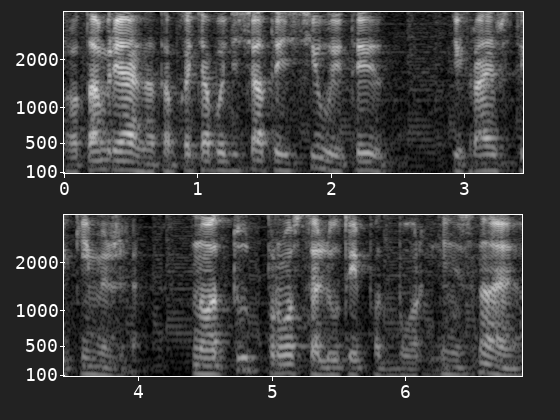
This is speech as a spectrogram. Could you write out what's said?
Вот там реально, там хотя бы десятые силы, и ты играешь с такими же. Ну а тут просто лютый подбор. Я не знаю.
